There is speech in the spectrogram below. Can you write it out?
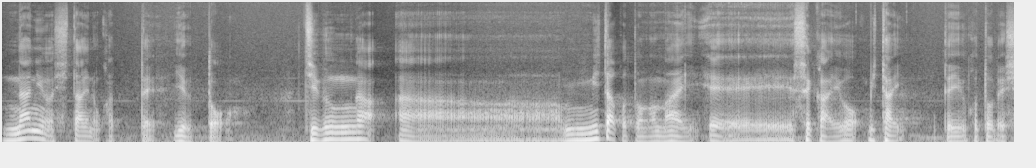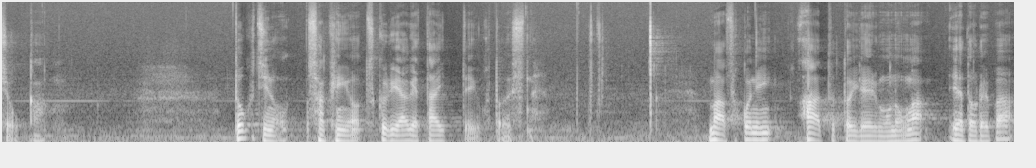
何をしたいのかっていうと自分があ見たことのない、えー、世界を見たいっていうことでしょうか独自の作品を作り上げたいっていうことですねまあそこにアートと入れるものが宿れば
